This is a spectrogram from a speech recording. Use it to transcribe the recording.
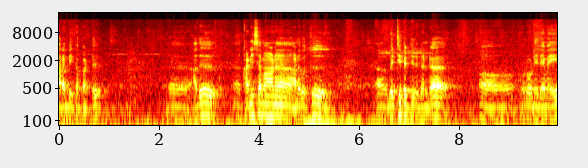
ஆரம்பிக்கப்பட்டு அது கணிசமான அளவுக்கு வெற்றி பெற்றிருக்கின்ற ஒரு நிலைமையை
